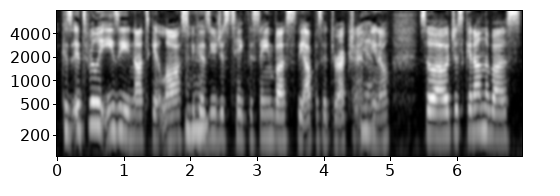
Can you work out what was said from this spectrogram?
because it's really easy not to get lost because you just take the same bus the opposite direction Mm-hmm. Yeah. you know so i would just get on the bus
